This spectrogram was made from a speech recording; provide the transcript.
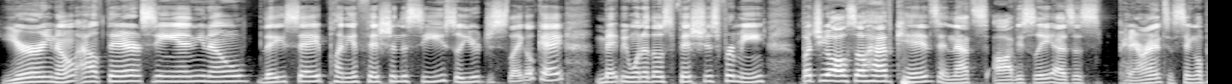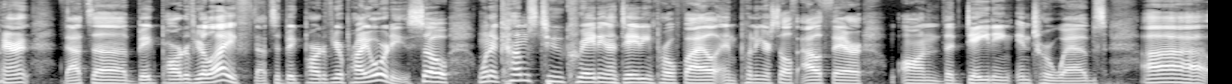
you're, you know, out there seeing, you know, they say plenty of fish in the sea. So you're just like, okay, maybe one of those fish is for me. But you also have kids, and that's obviously as a parent, a single parent, that's a big part of your life. That's a big part of your priorities. So, when it comes to creating a dating profile and putting yourself out there on the dating interwebs, uh,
